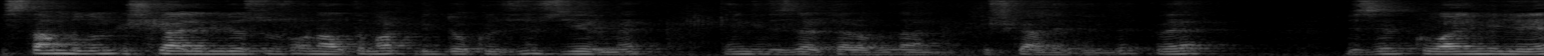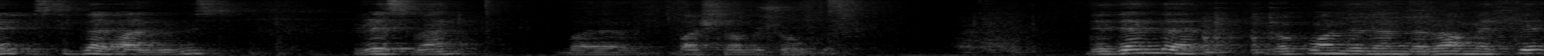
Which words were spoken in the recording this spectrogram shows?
İstanbul'un işgali biliyorsunuz 16 Mart 1920 İngilizler tarafından işgal edildi ve bizim Kuvayi Milliye İstiklal Harbimiz resmen başlamış oldu. Dedem de, Lokman dedem de rahmetli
